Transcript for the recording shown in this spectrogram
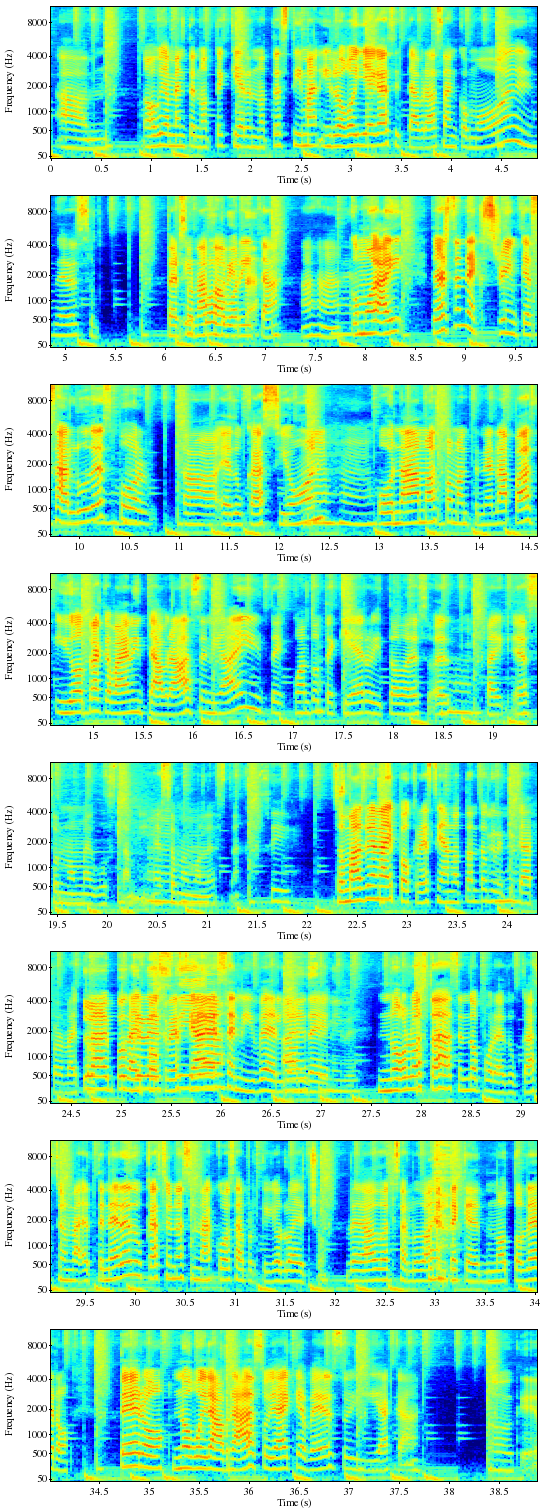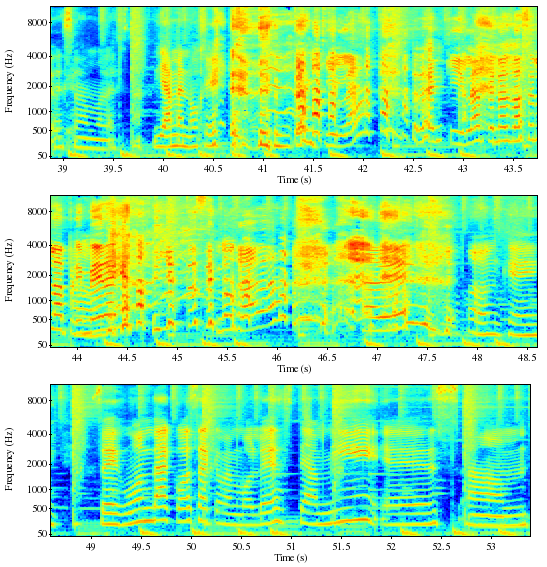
um, obviamente no te quieren, no te estiman y luego llegas y te abrazan como, "Ay, eres su persona Hipócrita. favorita." Ajá. Ajá. Como hay there's an extreme que saludes por ah, educación o nada más para mantener la paz y otra que vayan y te abracen y ay, te, cuánto te quiero y todo eso. Es- like, eso no me gusta a mí, eso me molesta. Sí. So, más bien la hipocresía, no tanto criticar, pero la, hipo- La la hipocresía hipocresía a ese nivel, A donde ese nivel. no lo estás haciendo por educación. La- tener educación es una cosa, porque yo lo he hecho. Le he dado el saludo a gente que no tolero, pero no voy a abrazo y hay que beso y acá. Ok, Eso me molesta. Ya me enojé. Tranquila, tranquila. Apenas vas en la primera y ya, estás enojada. A ver. ok. Segunda cosa que me moleste a mí es... um,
